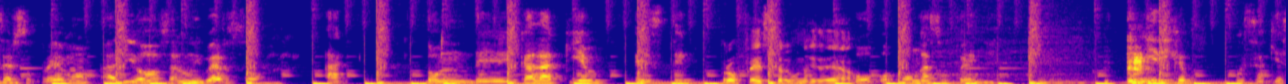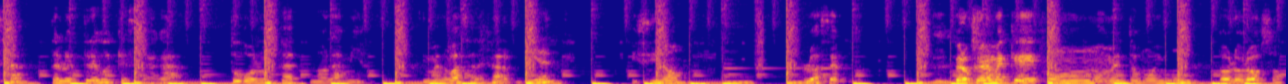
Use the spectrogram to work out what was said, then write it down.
Ser Supremo, a Dios, al universo, a donde cada quien este, profesa alguna idea o, ponga su fe. Y dije, pues aquí está, te lo entrego y que se haga tu voluntad, no la mía. Si me lo vas a dejar bien, y si no, lo acepto. Pero créeme que fue un momento muy, muy doloroso.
